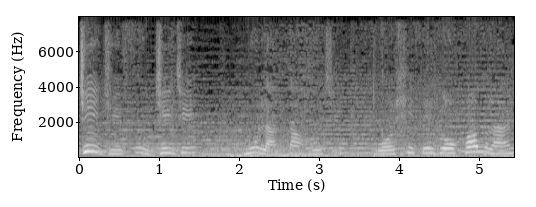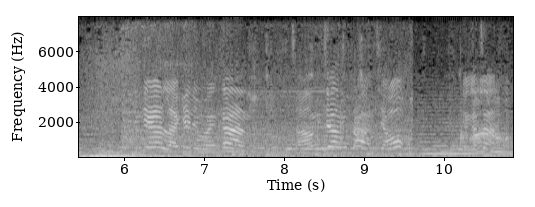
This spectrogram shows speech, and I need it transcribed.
积极复积极，木兰当户籍。我是非洲花木兰。今天来给你们看长江大桥，点个赞。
